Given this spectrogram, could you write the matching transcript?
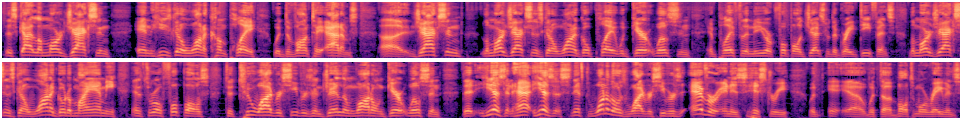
this guy Lamar Jackson and he's going to want to come play with Davante Adams. Uh, Jackson, Lamar Jackson is going to want to go play with Garrett Wilson and play for the New York Football Jets with a great defense. Lamar Jackson is going to want to go to Miami and throw footballs to two wide receivers and Jaylen Waddle and Garrett Wilson that he hasn't had. He hasn't sniffed one of those wide receivers ever in his history with uh, with the Baltimore Ravens,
